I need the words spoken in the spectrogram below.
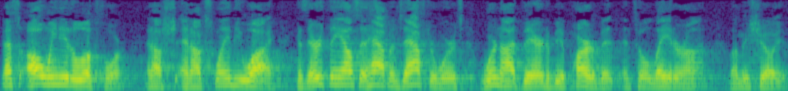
That's all we need to look for. And I'll, and I'll explain to you why. Because everything else that happens afterwards, we're not there to be a part of it until later on. Let me show you.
